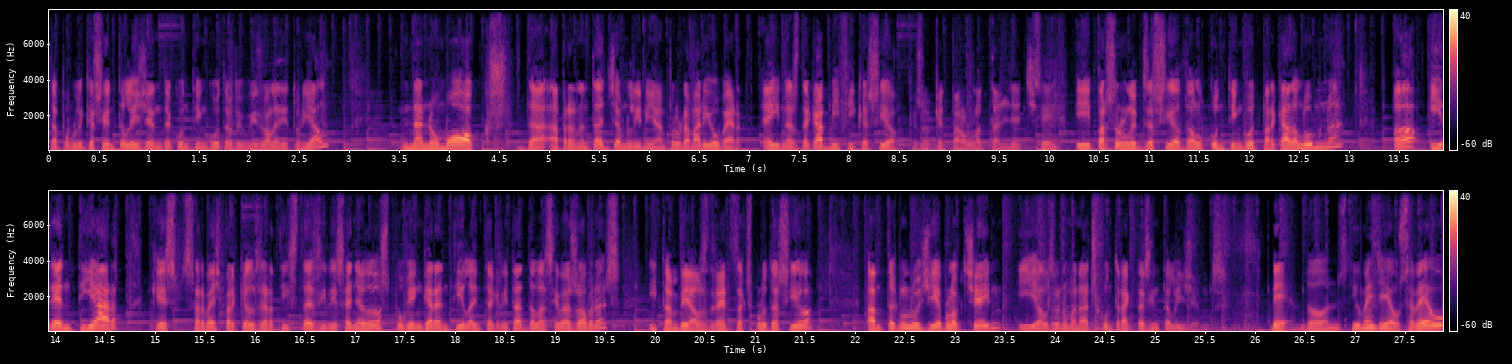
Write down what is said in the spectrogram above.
de publicació intel·ligent de contingut audiovisual editorial, Nanomox, d'aprenentatge en línia, en programari obert, eines de gamificació, que és aquest paraulat tan lleig, Sí. i personalització del contingut per cada alumne, o Identiart, que és, serveix perquè els artistes i dissenyadors puguin garantir la integritat de les seves obres i també els drets d'explotació amb tecnologia blockchain i els anomenats contractes intel·ligents. Bé, doncs diumenge ja ho sabeu,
